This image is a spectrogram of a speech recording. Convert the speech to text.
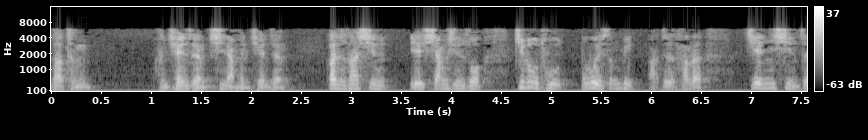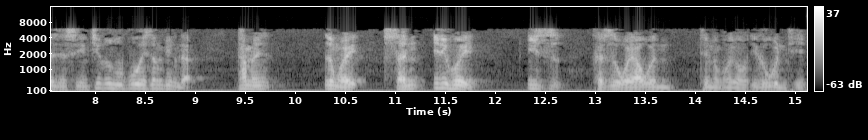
他曾很虔诚，信仰很虔诚，但是他信也相信说基督徒不会生病啊，这是他的。坚信这件事情，基督徒不会生病的。他们认为神一定会医治。可是我要问听众朋友一个问题：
